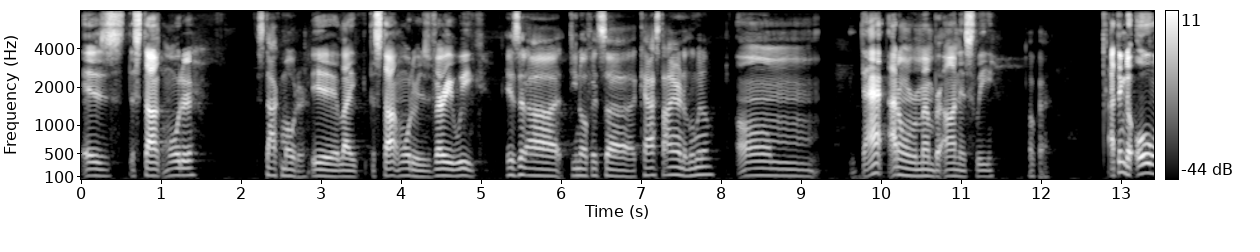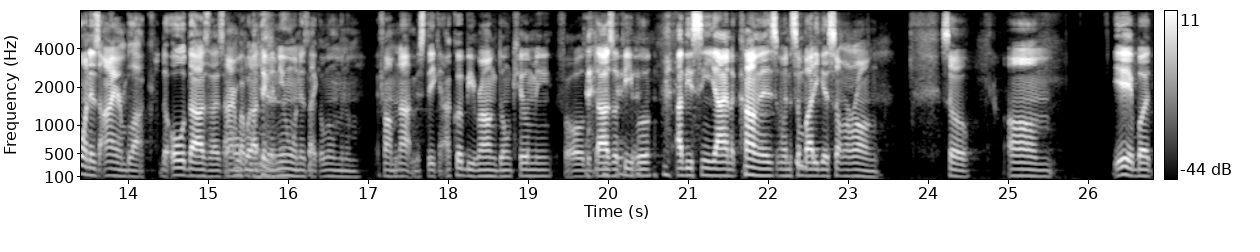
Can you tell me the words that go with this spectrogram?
is the stock motor. Stock motor. Yeah, like the stock motor is very weak. Is it? Uh, do you know if it's uh, cast iron, aluminum? Um, that I don't remember honestly. Okay. I think the old one is iron block. The old Daza is iron old block, but I think yeah. the new one is like aluminum. If I'm not mistaken, I could be wrong. Don't kill me for all the Daza people. I'll be seeing y'all in the comments when somebody gets something wrong. So, um, yeah, but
